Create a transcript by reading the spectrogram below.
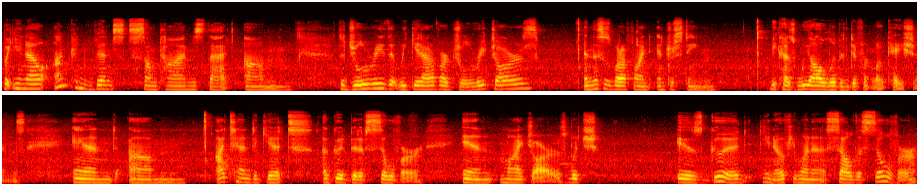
But you know, I'm convinced sometimes that um, the jewelry that we get out of our jewelry jars, and this is what I find interesting because we all live in different locations. And um, I tend to get a good bit of silver in my jars, which is good, you know, if you want to sell the silver.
